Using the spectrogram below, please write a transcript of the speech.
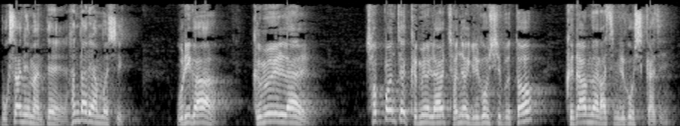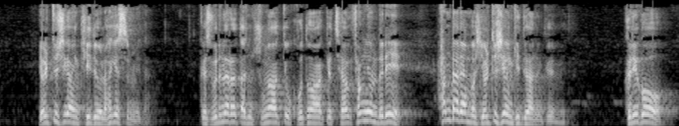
목사님한테 한 달에 한 번씩 우리가 금요일 날, 첫 번째 금요일 날 저녁 7시부터 그 다음날 아침 7시까지 12시간 기도를 하겠습니다. 그래서 우리나라 따지면 중학교, 고등학교, 청년들이 한 달에 한 번씩 12시간 기도하는 교회입니다. 그리고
